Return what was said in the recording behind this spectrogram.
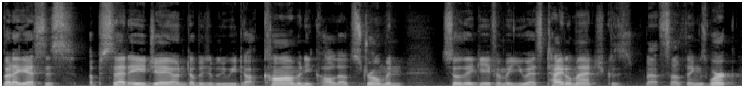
But I guess this upset AJ on WWE.com and he called out Strowman, so they gave him a U.S. title match because that's how things work.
